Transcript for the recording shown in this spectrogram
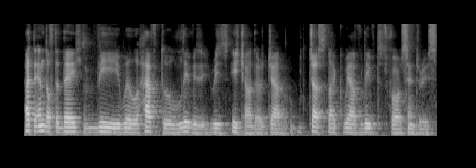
at the end of the day we will have to live with, with each other just like we have lived for centuries.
